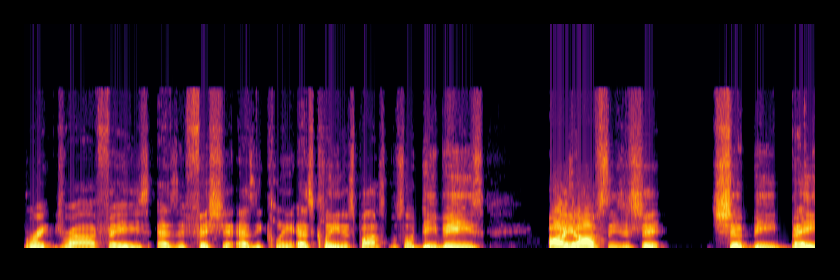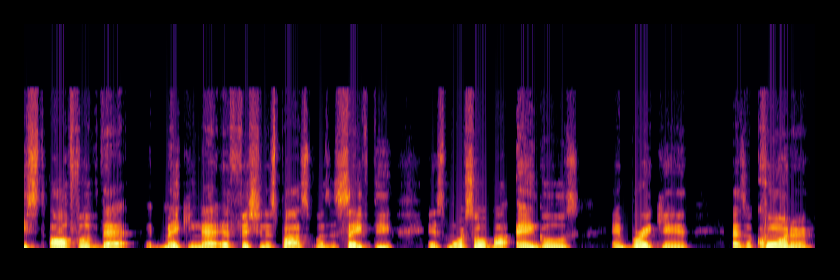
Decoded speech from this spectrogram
break drive phase as efficient as e- clean as clean as possible. So DBs, all your offseason shit should be based off of that, making that efficient as possible. As a safety, it's more so about angles and breaking. As a corner,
